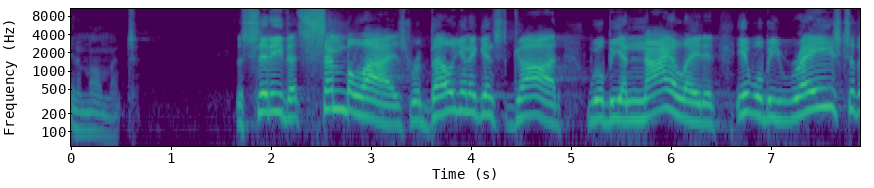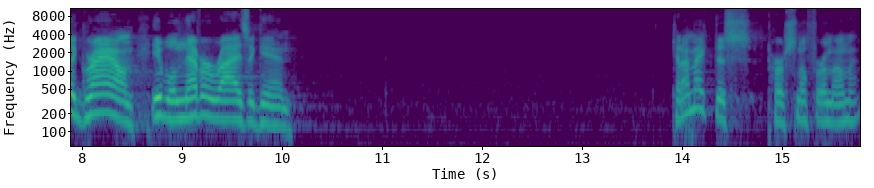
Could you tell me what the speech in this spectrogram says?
in a moment. The city that symbolized rebellion against God will be annihilated. It will be razed to the ground. It will never rise again. Can I make this personal for a moment?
